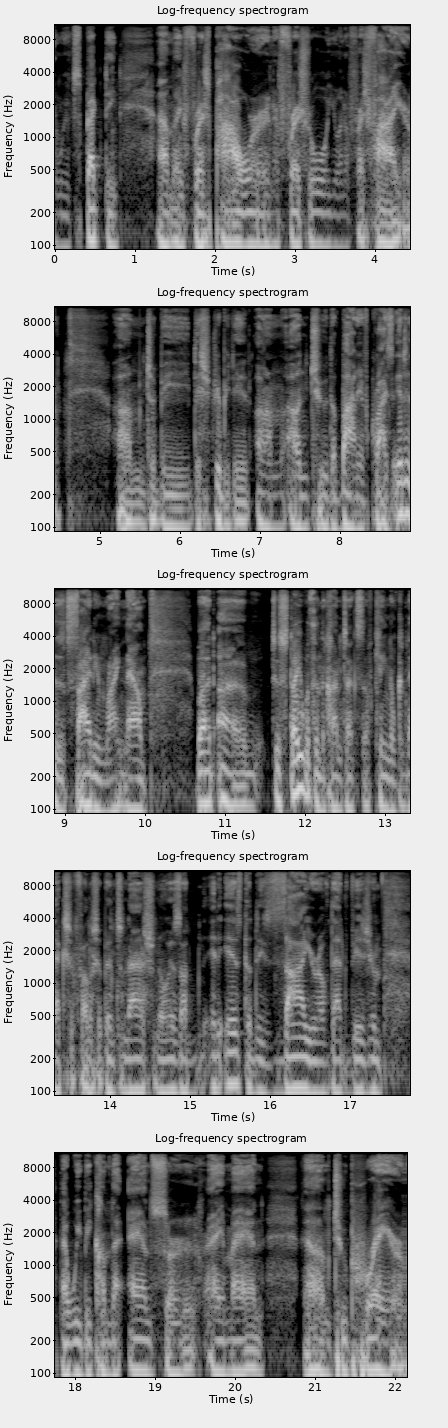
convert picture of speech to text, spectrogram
And we're expecting um, a fresh power and a fresh oil and a fresh fire. Um, to be distributed unto the body of Christ. It is exciting right now but uh, to stay within the context of Kingdom Connection Fellowship International is a, it is the desire of that vision that we become the answer, amen, um, to prayer,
